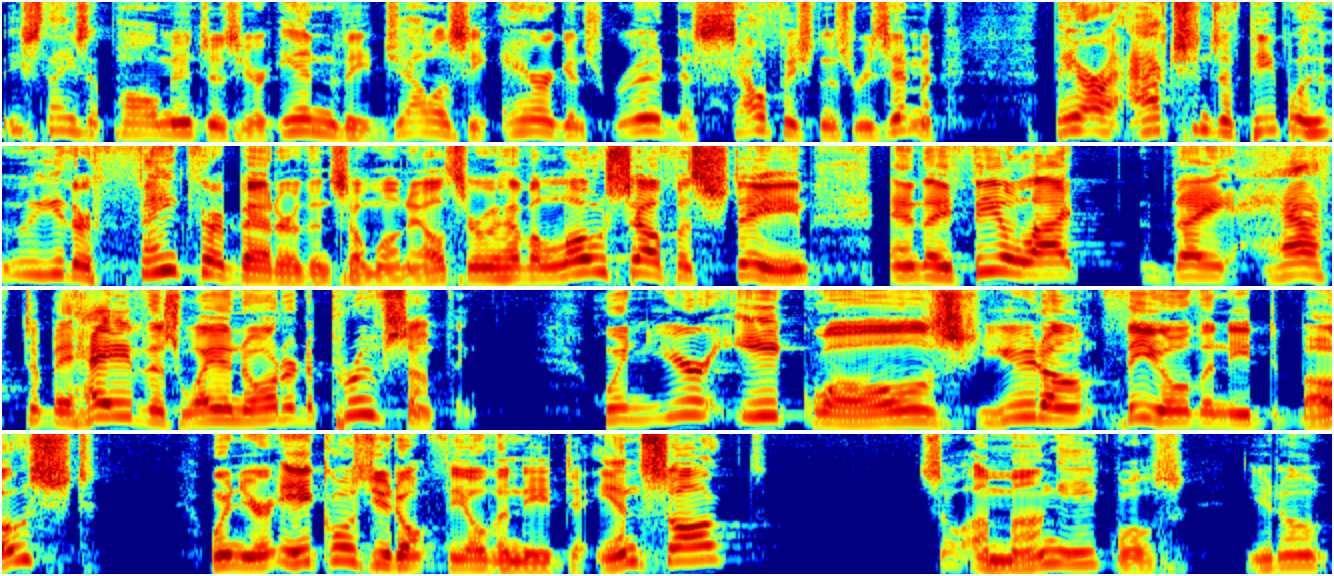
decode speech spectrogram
These things that Paul mentions here envy, jealousy, arrogance, rudeness, selfishness, resentment they are actions of people who either think they're better than someone else or who have a low self esteem and they feel like they have to behave this way in order to prove something. When you're equals, you don't feel the need to boast. When you're equals, you don't feel the need to insult. So, among equals, you don't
